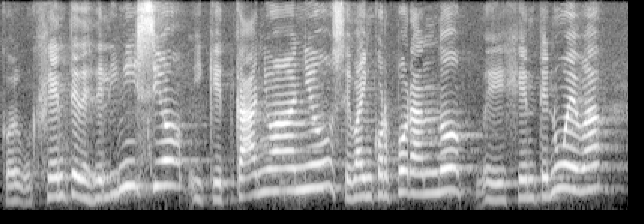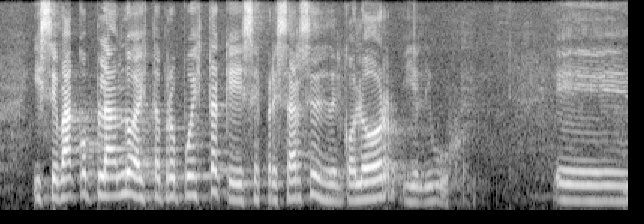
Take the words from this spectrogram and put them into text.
con gente desde el inicio y que año a año se va incorporando eh, gente nueva y se va acoplando a esta propuesta que es expresarse desde el color y el dibujo. Eh,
